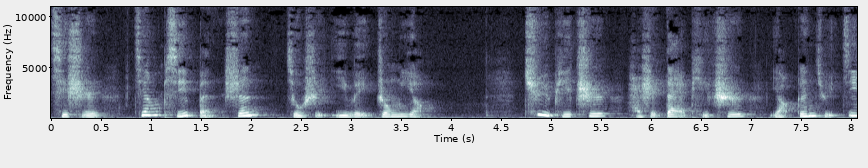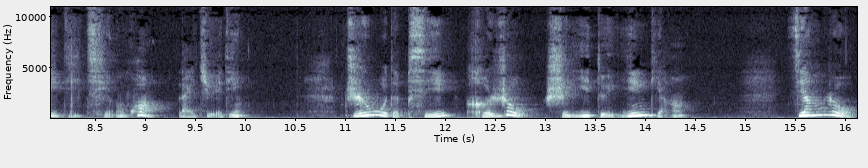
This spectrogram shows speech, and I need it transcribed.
其实姜皮本身就是一味中药，去皮吃还是带皮吃，要根据具体情况来决定。植物的皮和肉是一对阴阳。姜肉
